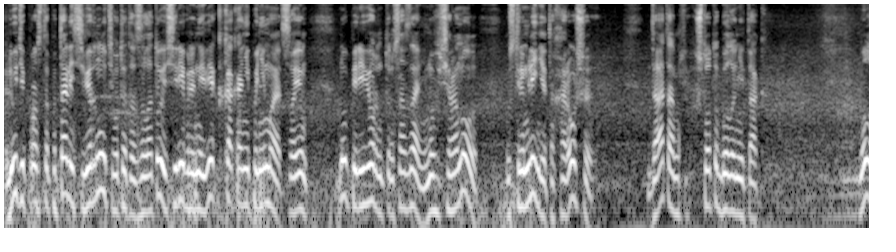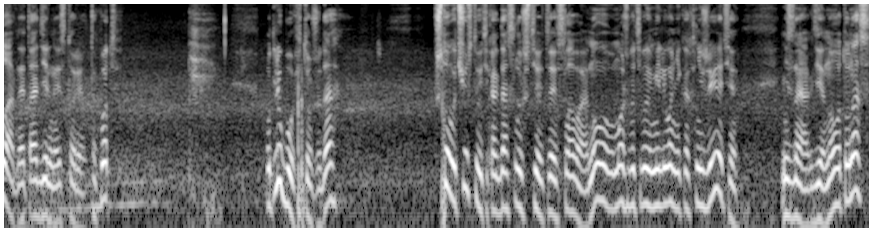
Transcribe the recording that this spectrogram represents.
Люди просто пытались вернуть вот этот золотой и серебряный век, как они понимают, в своем ну, перевернутом сознании. Но все равно устремление это хорошее. Да, там что-то было не так. Ну ладно, это отдельная история. Так вот, вот любовь тоже, да? Что вы чувствуете, когда слышите эти слова? Ну, может быть, вы в миллионниках не живете, не знаю где, но вот у нас,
